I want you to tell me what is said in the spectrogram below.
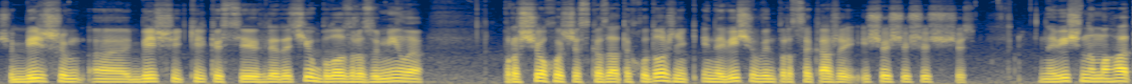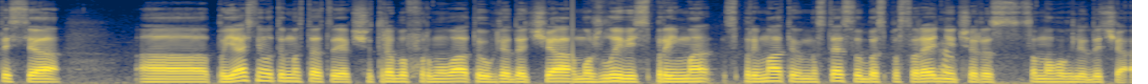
щоб більшим, е, більшій кількості глядачів було зрозуміле, про що хоче сказати художник і навіщо він про це каже, і що, що, що, щось. Навіщо намагатися а, пояснювати мистецтво, якщо треба формувати у глядача можливість сприйма, сприймати мистецтво безпосередньо через самого глядача.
